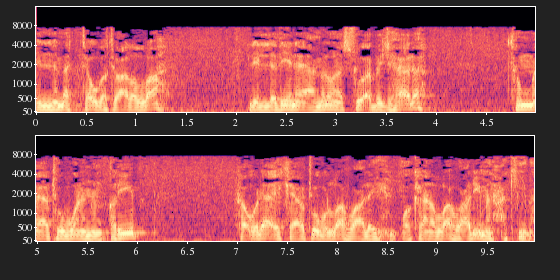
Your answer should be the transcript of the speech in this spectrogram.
إنما التوبة على الله للذين يعملون السوء بجهالة ثم يتوبون من قريب فأولئك يتوب الله عليهم وكان الله عليما حكيما.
